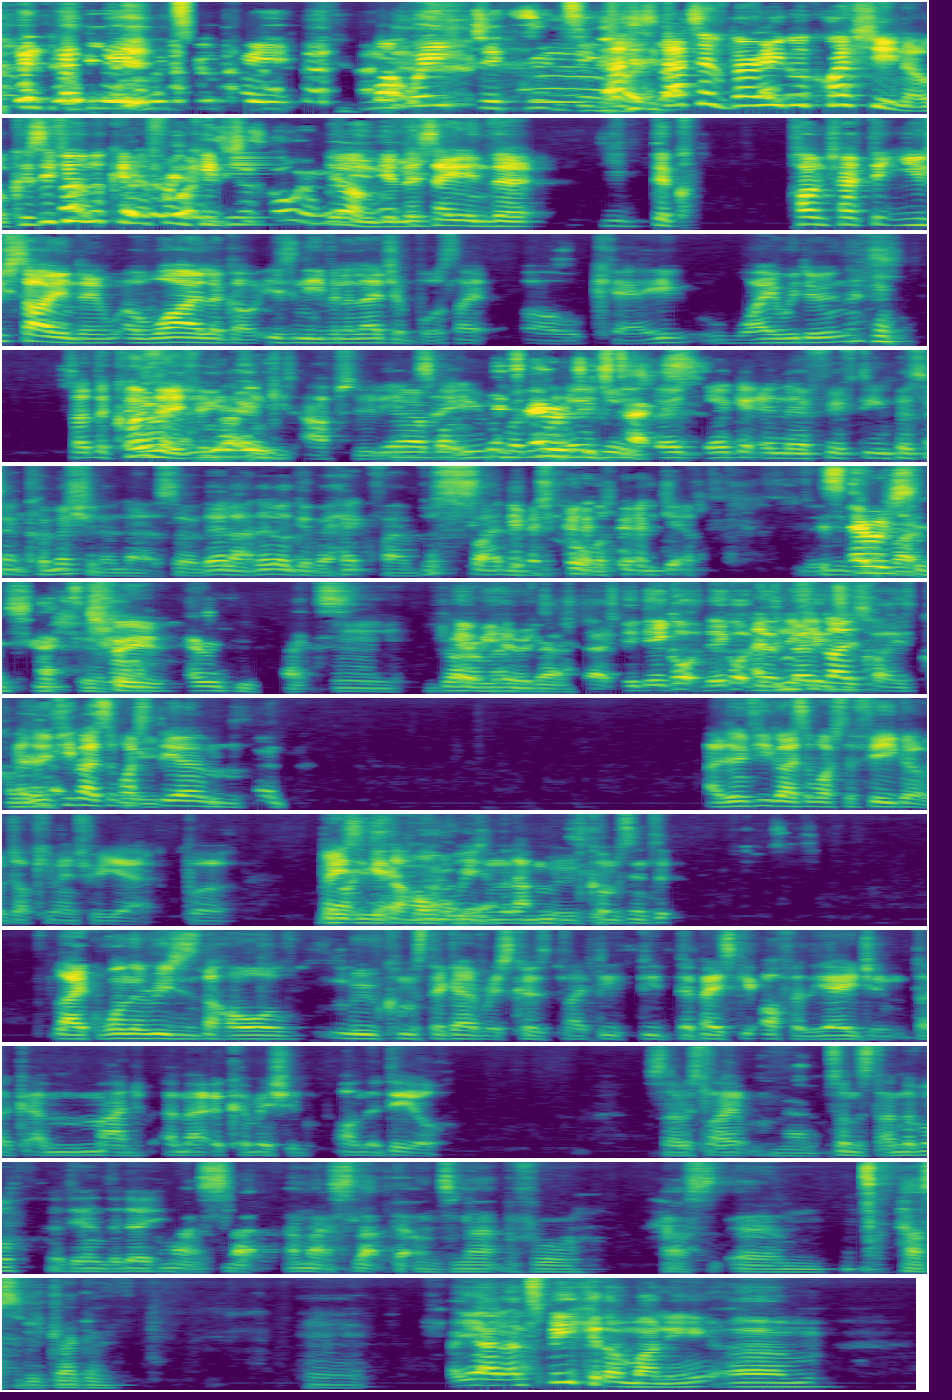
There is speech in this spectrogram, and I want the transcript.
going to be able to pay my wages in two That's. Like, that's a very good question, you know, because if you're looking at Frankie Everyone is De just Jong and they're saying that you, the contract that you signed a, a while ago isn't even eligible, it's like, okay, why are we doing this? So the Koundé Yeah, thing, yeah, I think, is absolutely Yeah, but you remember It's heritage agents, tax. they're, they're getting their fifteen percent commission and that, so they're like they don't give a heck, five. Just slide the door. let me get. It's me heritage tax. True. well. Heritage tax. Mm, You gotta heavy remember heritage tax. They, they got they got I don't know if you guys- to cut his I don't know if you guys have watched the um. I don't know if you guys have watched the Figo documentary yet, but basically yet, the whole reason yet. that that move comes into like one of the reasons the whole move comes together is because like they, they basically offer the agent like a mad amount of commission on the deal. So it's like Mad. it's understandable at the end of the day. I might slap. I might slap that on tonight before House um House of the Dragon. Mm. Yeah, and, and speaking of money, um,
